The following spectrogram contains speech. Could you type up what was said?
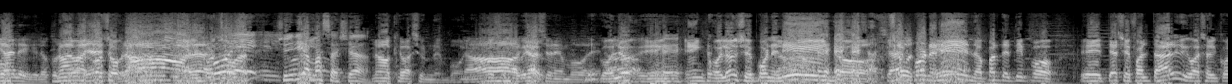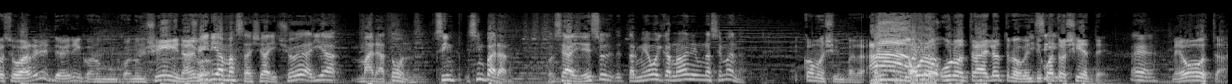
barriales, que los no hay más no, el Yo iría más allá. no, que va a ser un embole. No, que va a ser un embole, en, en Colón se pone No, lindo, se pone también. lindo. Aparte, tipo, eh, te hace falta algo y vas al corso barril y te venís con un, con un jean, algo. Yo iría más allá y yo haría maratón, sin, sin parar. O sea, eso terminamos el carnaval en una semana. ¿Cómo sin parar? Ah, 24. uno, uno trae el otro, 24-7. Eh. Me gusta,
